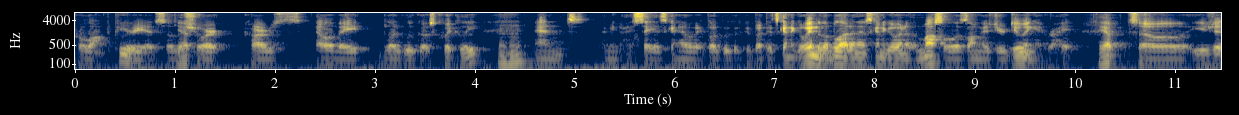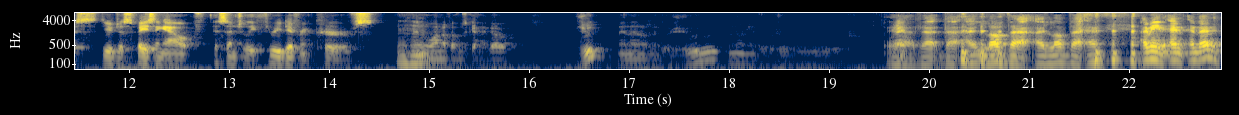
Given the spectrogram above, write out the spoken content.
prolonged period. So the Yep. short carbs elevate blood glucose quickly, Mm-hmm. and I mean, I say it's going to elevate blood glucose, but it's going to go into the blood, and then it's going to go into the muscle as long as you're doing it right. Yep. So you just you're just spacing out essentially three different curves, Mm-hmm. and one of them's going to go zoop, and then it's going to go zoop, and then it's going to go. Yeah, that that I love that. I love that. And I mean, and and then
